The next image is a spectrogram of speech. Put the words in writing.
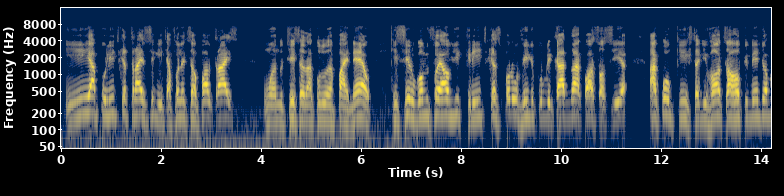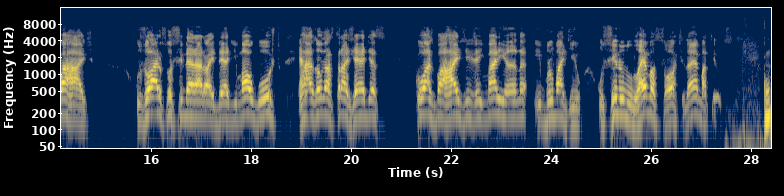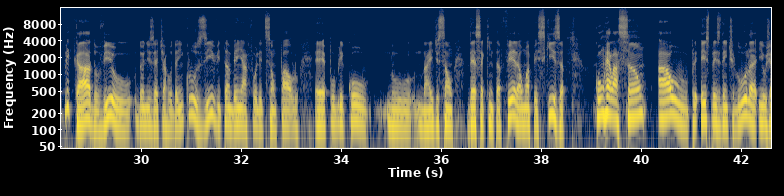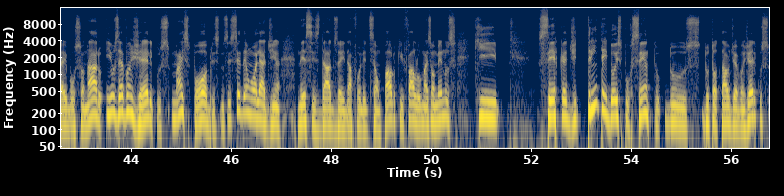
E a política traz o seguinte: a Folha de São Paulo traz uma notícia na coluna Painel que Ciro Gomes foi alvo de críticas por um vídeo publicado na qual associa a conquista de votos ao rompimento de uma barragem. Usuários consideraram a ideia de mau gosto em razão das tragédias com as barragens em Mariana e Brumadinho. O Ciro não leva sorte, né, Matheus? complicado, viu, Donizete Arruda? Inclusive, também a Folha de São Paulo é, publicou no, na edição dessa quinta-feira uma pesquisa com relação ao ex-presidente Lula e o Jair Bolsonaro e os evangélicos mais pobres. Não sei se você deu uma olhadinha nesses dados aí da Folha de São Paulo, que falou mais ou menos que cerca de 32% dos, do total de evangélicos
